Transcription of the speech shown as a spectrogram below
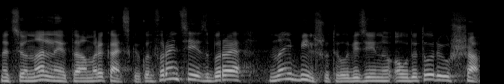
національної та американської конференції збирає найбільшу телевізійну аудиторію США.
